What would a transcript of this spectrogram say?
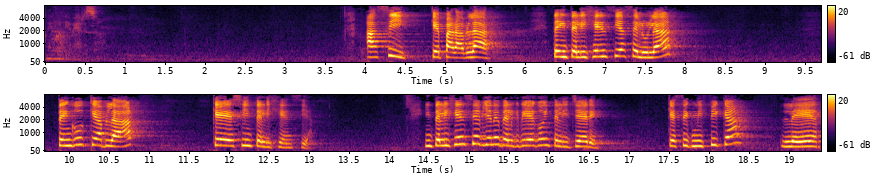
Del universo. Así que para hablar de inteligencia celular, tengo que hablar qué es inteligencia. Inteligencia viene del griego intelligere, que significa leer.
